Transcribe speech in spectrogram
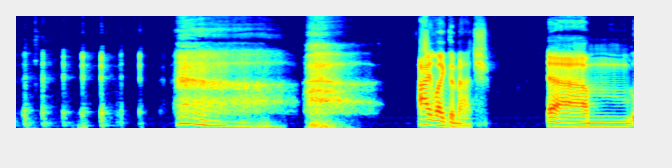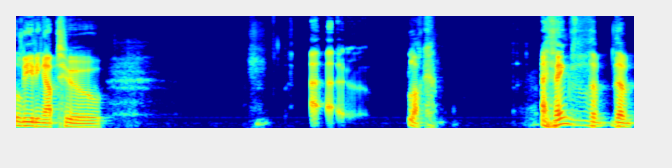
I like the match. Um, leading up to uh, look, I think the the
